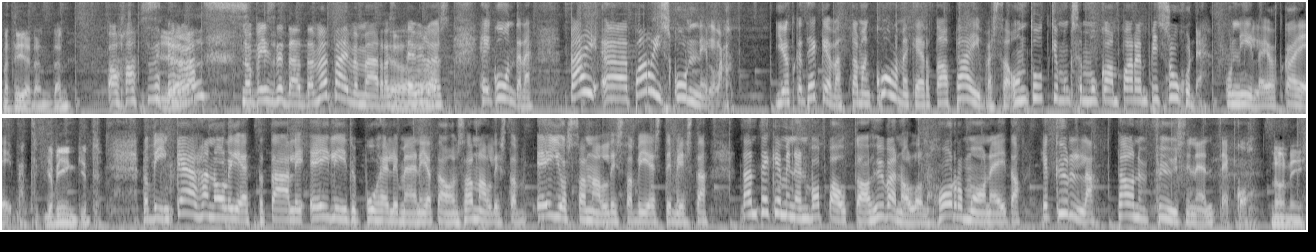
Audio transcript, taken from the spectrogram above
mä tiedän tän. Aha, selvä. Yes. No pistetään tämä päivämäärä Joo. sitten ylös. Hei kuuntele. Päi, äh, pariskunnilla, jotka tekevät tämän kolme kertaa päivässä, on tutkimuksen mukaan parempi suhde kuin niillä, jotka eivät. Ja vinkit. No vinkkejähän oli, että tämä ei liity puhelimeen ja tämä on sanallista, ei ole sanallista viestimistä. Tämän tekeminen vapauttaa hyvän olon hormoneita ja kyllä, tämä on fyysinen teko. No niin.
